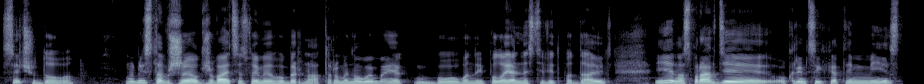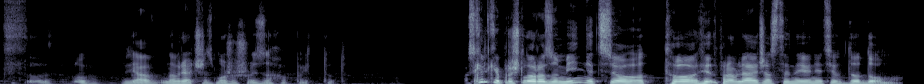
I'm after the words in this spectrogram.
Все чудово. Ну, Місто вже обживається своїми губернаторами новими, бо вони по лояльності відпадають. І насправді, окрім цих п'яти міст, ну, я навряд чи зможу щось захопити тут. Оскільки прийшло розуміння цього, то відправляю частини юнітів додому.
